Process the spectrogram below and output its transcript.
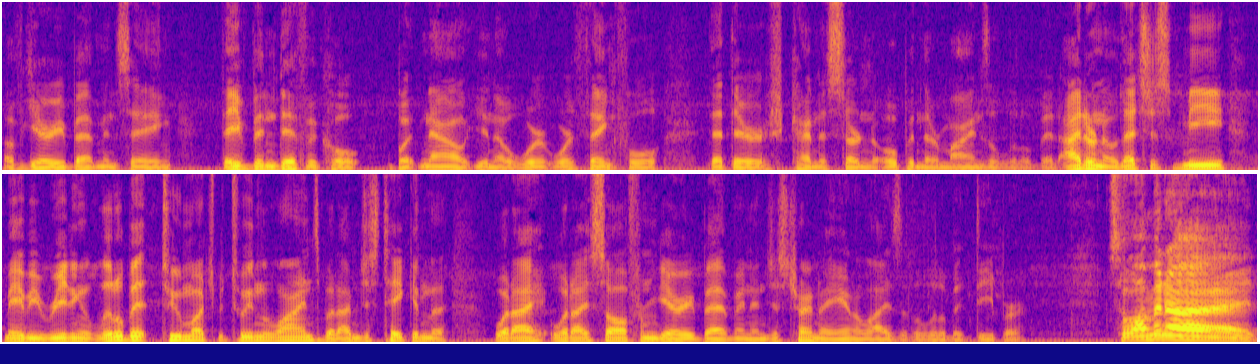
of Gary Bettman saying they've been difficult, but now, you know, we're, we're thankful that they're kind of starting to open their minds a little bit. I don't know. That's just me maybe reading a little bit too much between the lines, but I'm just taking the what I what I saw from Gary Bettman and just trying to analyze it a little bit deeper. So I'm gonna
